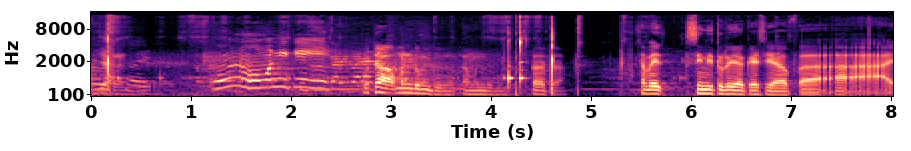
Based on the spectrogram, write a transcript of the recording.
iya udah mendung tuh udah mendung. Udah udah. Sampai sini dulu ya guys ya. Bye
